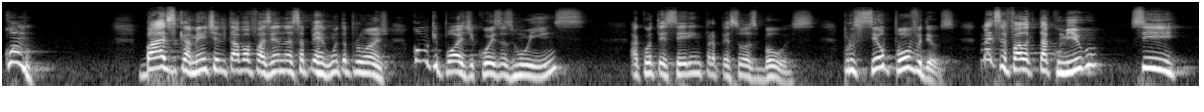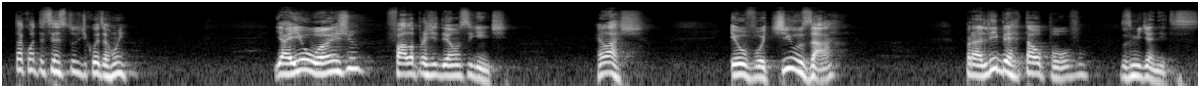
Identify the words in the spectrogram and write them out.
Como? Basicamente, ele estava fazendo essa pergunta para o anjo: como que pode coisas ruins acontecerem para pessoas boas? Para o seu povo, Deus. Como é que você fala que está comigo se está acontecendo tudo de coisa ruim? E aí o anjo fala para Gideão o seguinte: relaxa, eu vou te usar para libertar o povo dos midianitas.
